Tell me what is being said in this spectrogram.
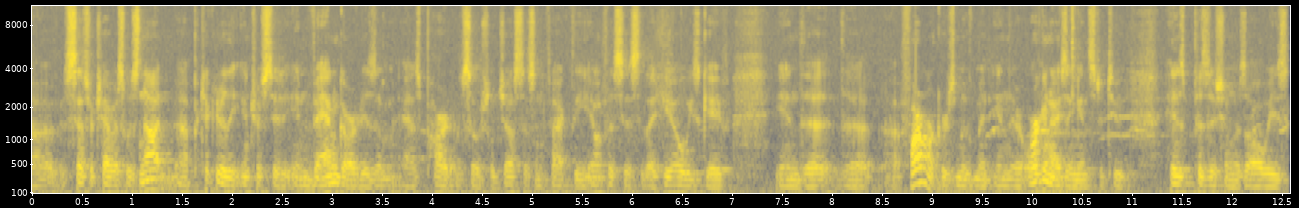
uh, Cesar Chavez was not uh, particularly interested in vanguardism as part of social justice. In fact, the emphasis that he always gave in the, the uh, farm workers movement in their organizing institute, his position was always,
